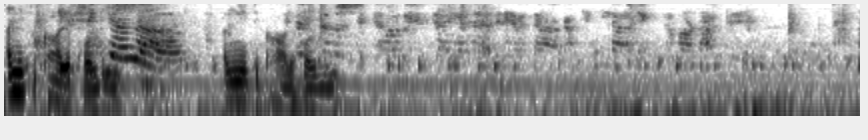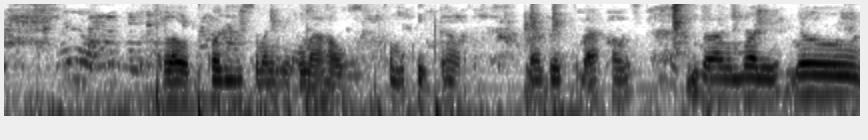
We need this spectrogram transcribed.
I need to call the police. I need to call the police. Hello, police, somebody breaking my house. Come quick now. Gonna break my house. You got my money. No.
